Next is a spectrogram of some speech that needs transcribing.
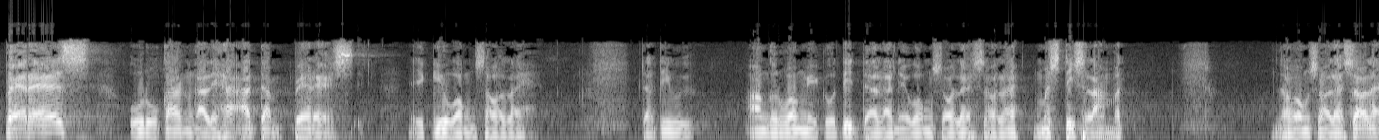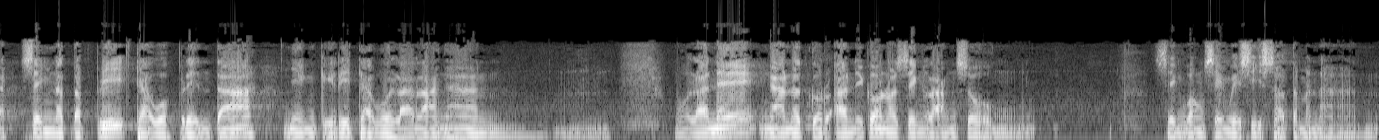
beres, urukan kali hak Adam beres. Iki wong soleh. Jadi angger wong ngikuti dalane wong soleh-soleh mesti selamat. Nah wong soleh-soleh sing netepi dawuh perintah nyingkiri dawuh larangan. Mulane nganut Quran iku ana sing langsung. Sing wong sing wis iso temenan.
